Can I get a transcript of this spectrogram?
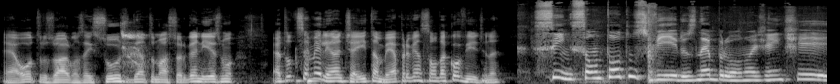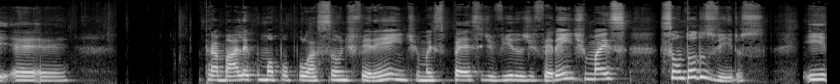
é, outros órgãos aí sujos dentro do nosso organismo. É tudo semelhante aí também à prevenção da Covid, né? Sim, são todos vírus, né, Bruno? A gente. É trabalha com uma população diferente, uma espécie de vírus diferente, mas são todos vírus. E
